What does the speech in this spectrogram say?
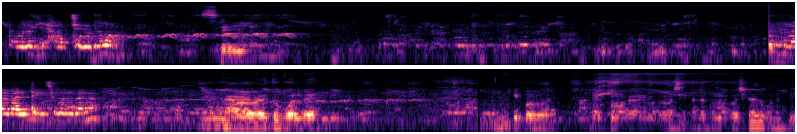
তাহলে কি হাত ছেড়ে দেবো? সেই। তোমার বাড়িতে কিছু বলবে না? আমার বাড়ি তো বলবে। কি করব? তোমাকে আমি ভালোবাসি তাহলে তোমাকেও ছেড়ে দেবো নাকি?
